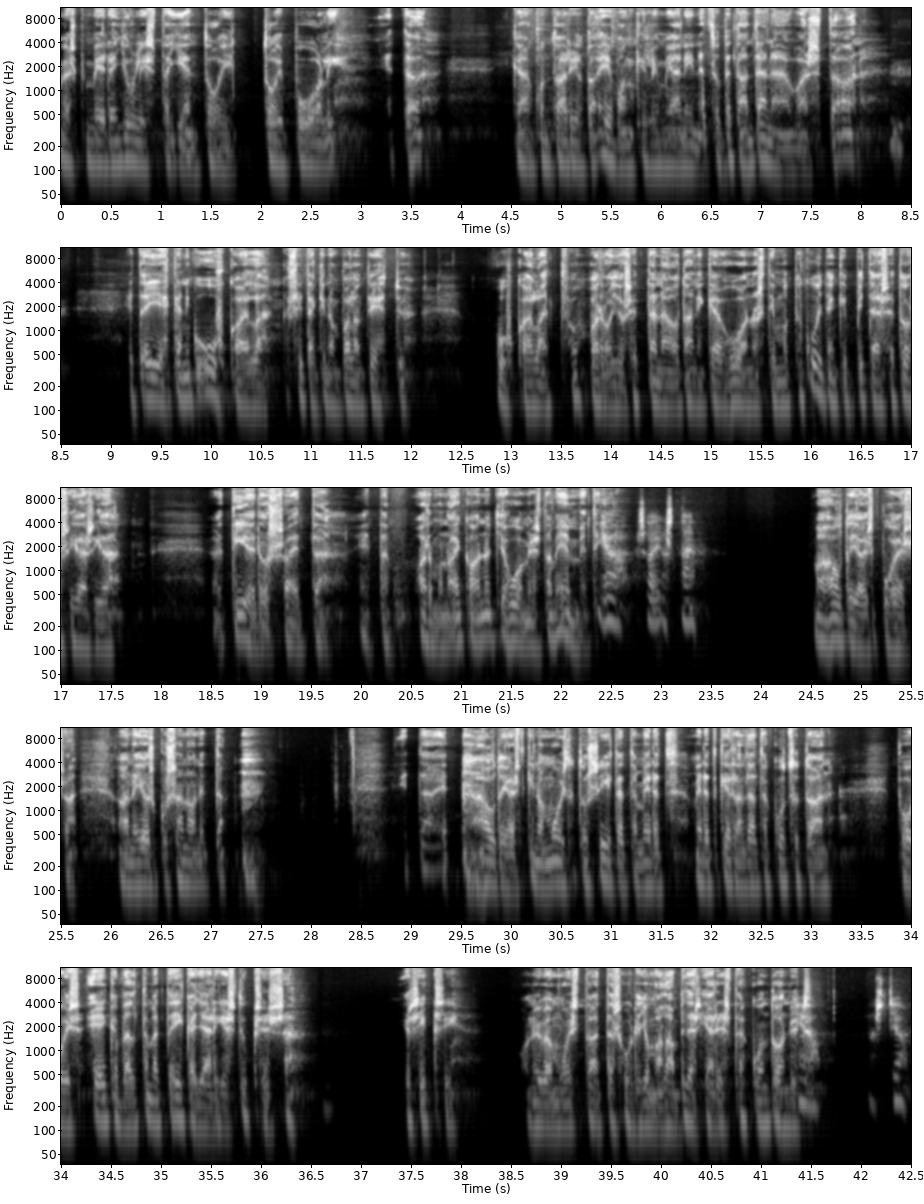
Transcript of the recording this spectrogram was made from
myöskin meidän julistajien toi, toi puoli, että ikään kuin tarjota evankeliumia niin, että se otetaan tänään vastaan. Että ei ehkä niin kuin uhkailla, sitäkin on paljon tehty, uhkailla, että varo, jos et tänään ota, niin käy huonosti, mutta kuitenkin pitää se tosiasia tiedossa, että, että armon aika on nyt ja huomenesta me emme tiedä. Joo, se on just näin. Mä hautajaispuheessa aina joskus sanon, että, että hautajaisetkin on muistutus siitä, että meidät, meidät kerran täältä kutsutaan pois, eikä välttämättä ikäjärjestyksessä. Ja siksi on hyvä muistaa, että suhde Jumalaan pitäisi järjestää kuntoon nyt. Joo, just joo.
